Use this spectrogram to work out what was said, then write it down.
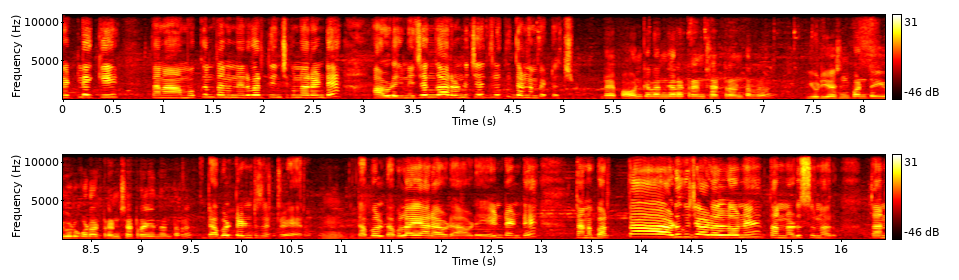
మెట్లు ఎక్కి తన మొక్కును తను నిర్వర్తించుకున్నారంటే ఆవిడకి నిజంగా రెండు చేతులెత్తి దండం పెట్టొచ్చు. అంటే పవన్ కళ్యాణ్ గారు ట్రెండ్ సెట్టర్ అంటారు. ఈవిడ చేసిన పనితో ఈవిడ కూడా ట్రెండ్ సెటర్ అయ్యింది అంటారా డబుల్ ట్రెండ్ సెట్ అయ్యారు డబుల్ డబుల్ అయ్యారు ఆవిడ. ఆవిడ ఏంటంటే తన భర్త అడుగుజాడల్లోనే తను నడుస్తున్నారు. తన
